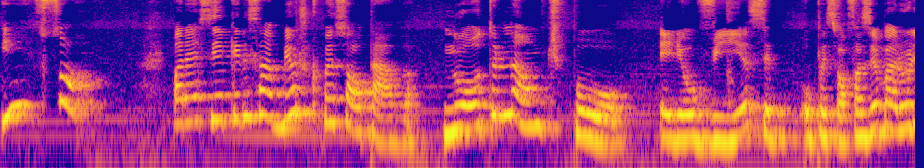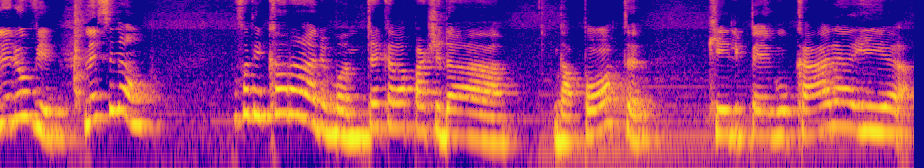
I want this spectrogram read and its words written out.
e só. Parecia que ele sabia onde que o pessoal tava. No outro, não. Tipo, ele ouvia, se- o pessoal fazia barulho ele ouvia. Nesse, não. Eu falei, caralho, mano, tem aquela parte da, da porta que ele pega o cara e a-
